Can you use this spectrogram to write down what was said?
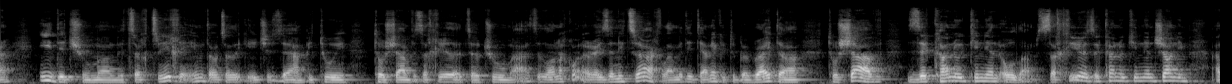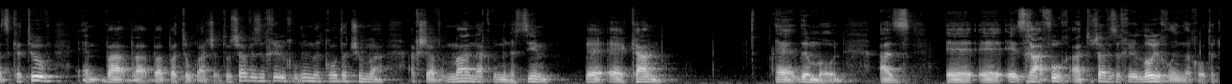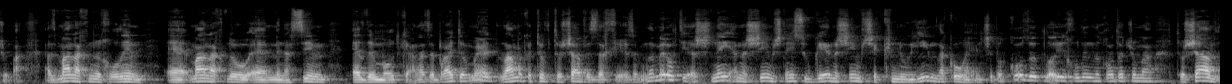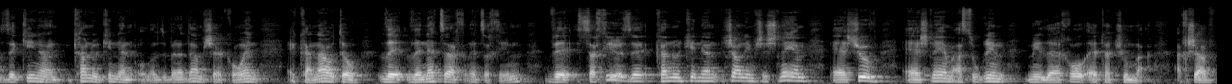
אי דתשומה מצרך צריכה, אם אתה רוצה להגיד שזה הביטוי תושב וזכיר לצד תשומה, זה לא נכון, הרי זה נצרך, למה דתניא כתוב בברייתא, תושב זה קנוי קניין עולם, שכיר זה קנוי קניין שנים, אז כתוב בתורה שהתושב וזכיר יכולים לאכול את התשומה. עכשיו, מה אנחנו מנסים אה, אה, כאן אה, ללמוד? אז סליחה, הפוך, התושב ושכיר לא יכולים לאכול את התשובה. אז מה אנחנו יכולים, מה אנחנו מנסים ללמוד כאן? אז הברייתא אומרת, למה כתוב תושב וזכיר? זה מלמד אותי על שני אנשים, שני סוגי אנשים שקנויים לכהן, שבכל זאת לא יכולים לאכול את התשובה. תושב זה קניין, קנוי קניין עולם, זה בן אדם שהכהן קנה אותו לנצח נצחים, ושכיר זה קנוי קניין שונים, ששניהם, שוב, שניהם אסורים מלאכול את התשומה. עכשיו,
